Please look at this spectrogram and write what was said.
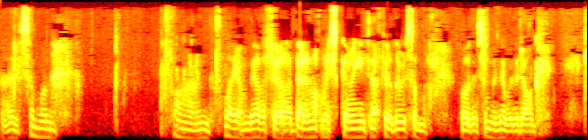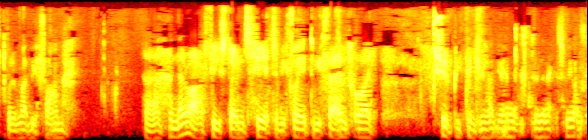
Uh, someone far and way on the other field. I better not risk going into that field. There is some, oh, there's someone there with a dog, but it might be a farmer. Uh, and there are a few stones here to be cleared, to be fair, before I should be thinking about going to the next field.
